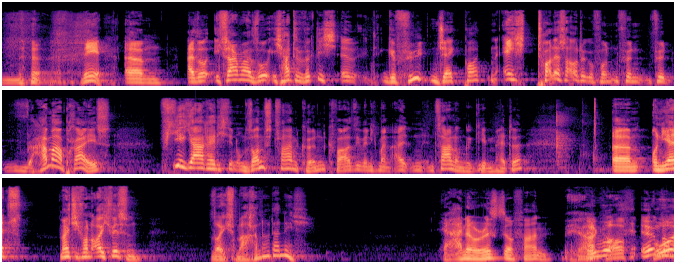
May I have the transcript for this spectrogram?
nee, ähm, also ich sag mal so, ich hatte wirklich äh, gefühlt einen Jackpot, ein echt tolles Auto gefunden für, für Hammerpreis. Vier Jahre hätte ich den umsonst fahren können, quasi, wenn ich meinen alten in Zahlung gegeben hätte. Ähm, und jetzt möchte ich von euch wissen, soll ich's machen oder nicht? Ja, no risk, no fun. Ja, irgendwo kauf. irgendwo,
